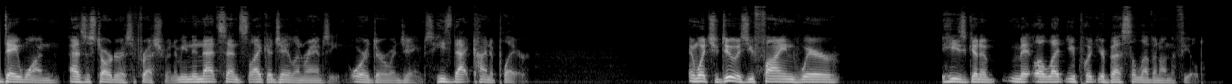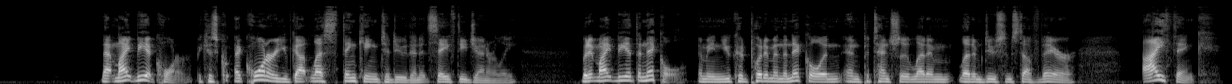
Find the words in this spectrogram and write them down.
day one as a starter as a freshman. I mean, in that sense, like a Jalen Ramsey or a Derwin James. He's that kind of player. And what you do is you find where he's going to uh, let you put your best 11 on the field. That might be at corner because at corner you've got less thinking to do than at safety generally. But it might be at the nickel. I mean, you could put him in the nickel and, and potentially let him let him do some stuff there. I think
